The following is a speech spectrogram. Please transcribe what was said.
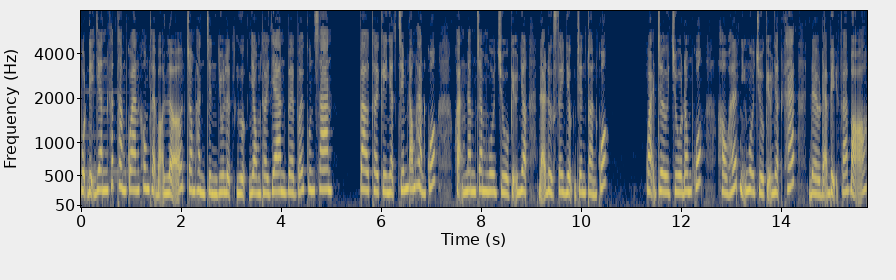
một địa danh khách tham quan không thể bỏ lỡ trong hành trình du lịch ngược dòng thời gian về với Kunsan. Vào thời kỳ Nhật chiếm đóng Hàn Quốc, khoảng 500 ngôi chùa kiểu Nhật đã được xây dựng trên toàn quốc. Ngoại trừ chùa Đông Quốc, hầu hết những ngôi chùa kiểu Nhật khác đều đã bị phá bỏ.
